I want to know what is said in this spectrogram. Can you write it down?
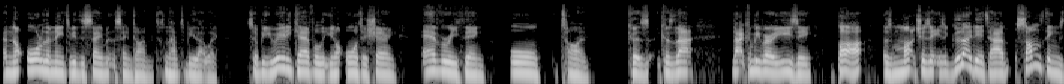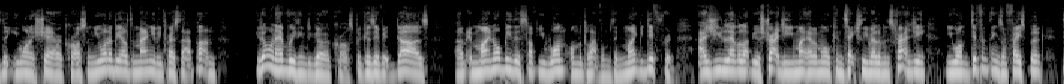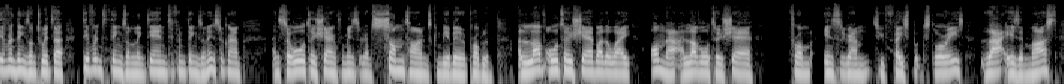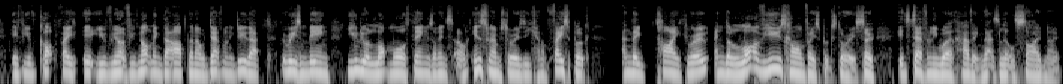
And not all of them need to be the same at the same time. It doesn't have to be that way. So be really careful that you're not auto sharing everything all the time. Because because that that can be very easy. But as much as it is a good idea to have some things that you want to share across and you want to be able to manually press that button, you don't want everything to go across because if it does, um, it might not be the stuff you want on the platforms. They might be different. As you level up your strategy, you might have a more contextually relevant strategy and you want different things on Facebook, different things on Twitter, different things on LinkedIn, different things on Instagram. And so auto sharing from Instagram sometimes can be a bit of a problem. I love auto share, by the way, on that. I love auto share from Instagram to Facebook stories. That is a must. If you've got face, you've you know if you've not linked that up, then I would definitely do that. The reason being, you can do a lot more things on Inst- on Instagram stories that you can on Facebook, and they tie through, and a lot of views come on Facebook stories. So it's definitely worth having. That's a little side note.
